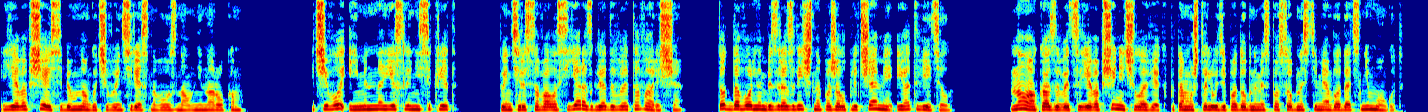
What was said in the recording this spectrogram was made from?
Я вообще о себе много чего интересного узнал ненароком. И чего именно, если не секрет? Поинтересовалась я, разглядывая товарища. Тот довольно безразлично пожал плечами и ответил. «Ну, оказывается, я вообще не человек, потому что люди подобными способностями обладать не могут.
